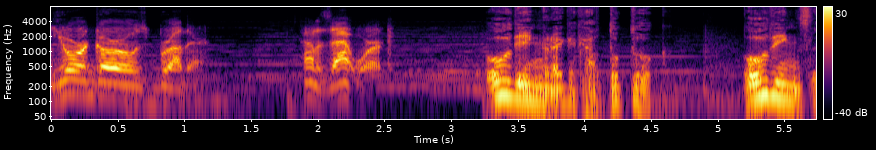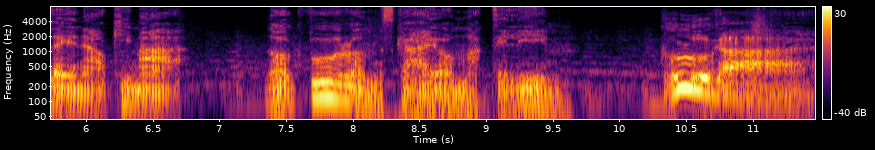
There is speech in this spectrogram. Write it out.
You're Goro's brother. How does that work? Oding Regakal Tuk Oding Slayna Kima. Logfurum Skyo Maktelim. Kugar.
